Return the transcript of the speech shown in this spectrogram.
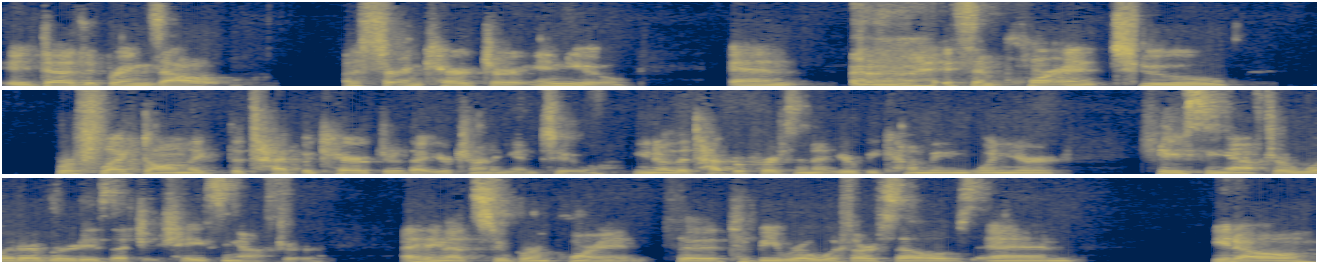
it does it brings out a certain character in you and it's important to reflect on like the type of character that you're turning into you know the type of person that you're becoming when you're chasing after whatever it is that you're chasing after i think that's super important to to be real with ourselves and you know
